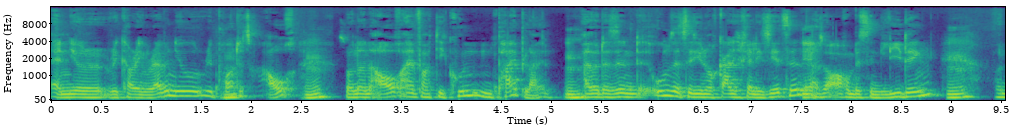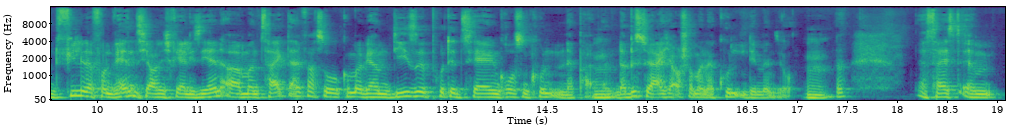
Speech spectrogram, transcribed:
Annual Recurring Revenue reported mhm. auch, mhm. sondern auch einfach die Kundenpipeline. Mhm. Also das sind Umsätze, die noch gar nicht realisiert sind, ja. also auch ein bisschen Leading. Mhm. Und viele davon werden sich auch nicht realisieren, aber man zeigt einfach so, guck mal, wir haben diese potenziellen großen Kunden in der Pipeline. Mhm. Da bist du ja eigentlich auch schon mal in der Kundendimension. Mhm. Ne? Das heißt, ähm,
